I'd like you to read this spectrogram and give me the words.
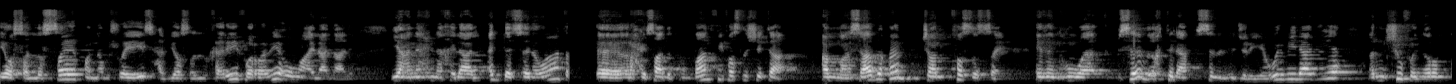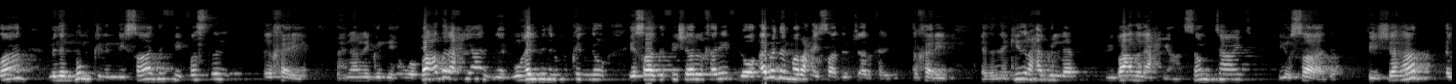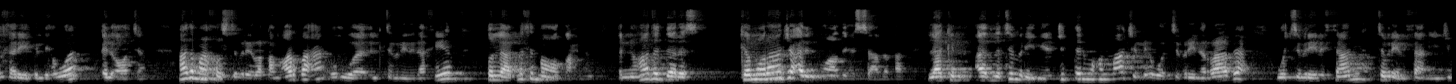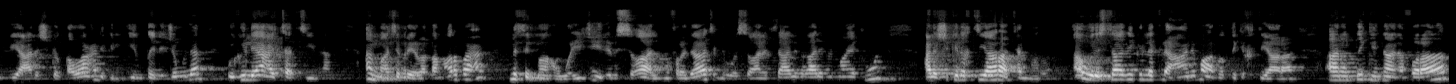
يوصل للصيف وانه بشويه يسحب يوصل للخريف والربيع وما إلى ذلك. يعني إحنا خلال عدة سنوات آه راح يصادف رمضان في فصل الشتاء، أما سابقا كان فصل الصيف. اذا هو بسبب اختلاف السنة الهجرية والميلادية نشوف إن رمضان من الممكن انه يصادف في فصل الخريف فهنا يقول لي هو بعض الأحيان من هل من الممكن إنه يصادف في شهر الخريف؟ لو ابدا ما راح يصادف في شهر الخريف، اذا أكيد راح أقول له في بعض الأحيان sometimes يصادف في شهر الخريف اللي هو الأوتم. هذا ما يخص تمرين رقم أربعة وهو التمرين الأخير طلاب مثل ما وضحنا أنه هذا الدرس كمراجعة للمواضيع السابقة. لكن عندنا تمرينين جدا مهمات اللي هو التمرين الرابع والتمرين الثاني. التمرين الثاني يجيب لي على شكل قواعد ينطيني جملة ويقول لي أعد ترتيبها. أما تمرين رقم أربعة مثل ما هو يجي لي بالسؤال المفردات اللي هو السؤال الثالث غالبا ما يكون على شكل اختيارات هالمرة. أو الأستاذ يقول لك لا أنا ما أعطيك اختيارات. أنا أعطيك هنا فراغ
